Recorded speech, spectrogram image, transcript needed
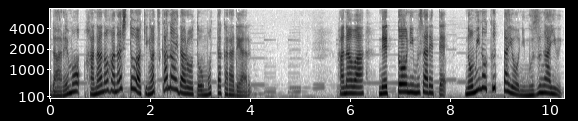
誰も花の話とは気がつかないだろうと思ったからである。花は熱湯に蒸されて飲みの食ったようにむずがゆい。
